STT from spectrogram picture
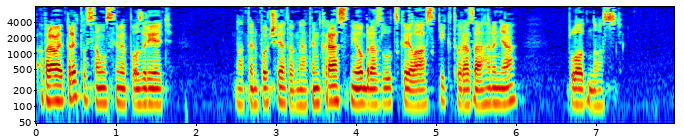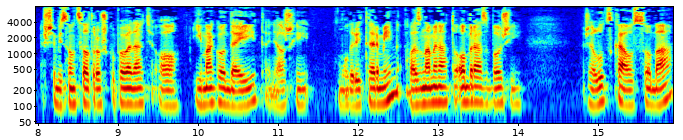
A práve preto sa musíme pozrieť na ten počiatok, na ten krásny obraz ľudskej lásky, ktorá zahrňa plodnosť. Ešte by som chcel trošku povedať o imago Dei, to je ďalší múdry termín, ale znamená to obraz Boží, že ľudská osoba,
